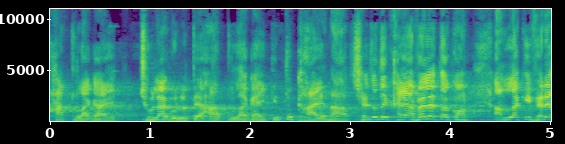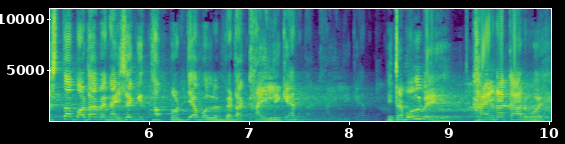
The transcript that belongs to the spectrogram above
হাত লাগায়, ছোলাগুলোতে হাত লাগায়, কিন্তু খায় না। সে যদি খায়া ফেলে তখন আল্লাহ কি ফেরেস্তা পাঠাবে না? ইসা কি থাপ্পড় দিয়া বলবে, বেটা, খাইলি কেন? এটা বলবে, খায় না কার ভয়ে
